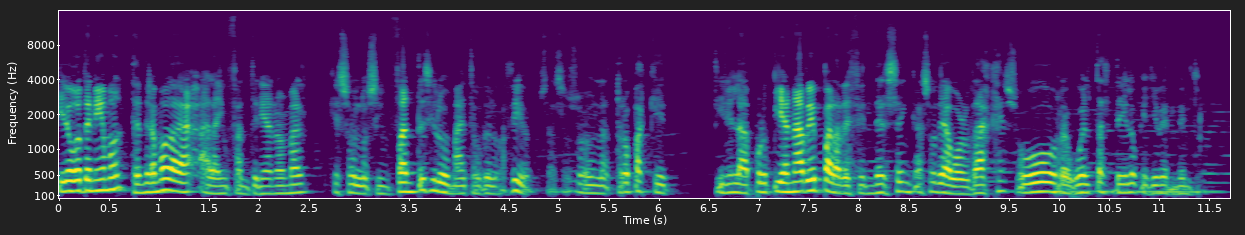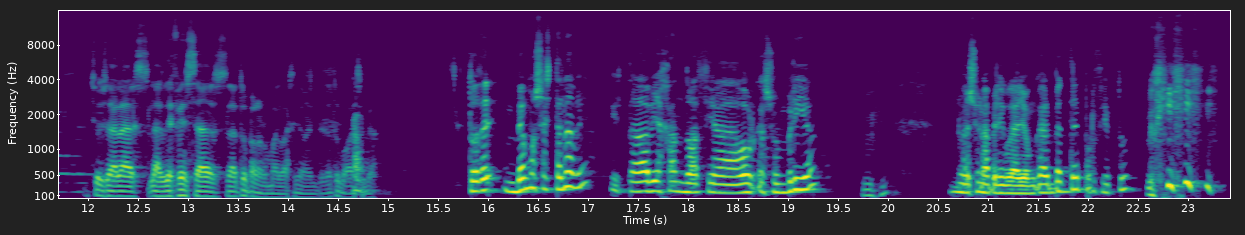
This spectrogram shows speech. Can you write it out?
Y luego teníamos, tendremos a, a la infantería normal, que son los infantes y los maestros del vacío. O sea, esas son las tropas que tienen la propia nave para defenderse en caso de abordajes o revueltas de lo que lleven dentro. O sea, las, las defensas, la tropa normal, básicamente, la tropa Ah. Entonces, vemos esta nave que está viajando hacia Orca Sombría. No es una película de John Carpenter, por cierto.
